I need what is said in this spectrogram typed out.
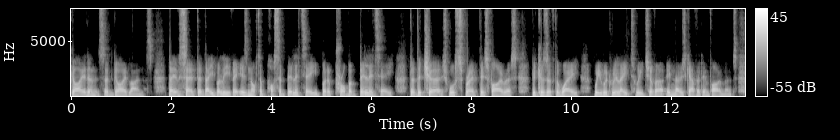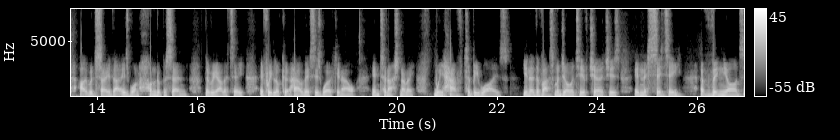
guidance, and guidelines, they have said that they believe it is not a possibility but a probability that the church will spread this virus because of the way we would relate to each other in those gathered environments. I would say that is 100% the reality if we look at how this is working out internationally. We have to be wise. You know, the vast majority of churches in this city, of vineyards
